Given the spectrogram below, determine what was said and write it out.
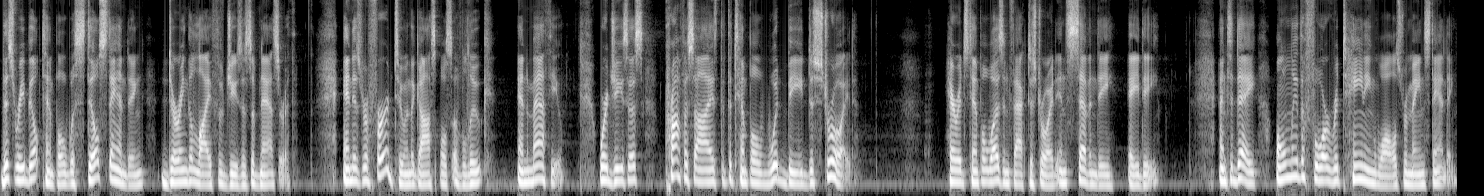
This rebuilt temple was still standing during the life of Jesus of Nazareth and is referred to in the Gospels of Luke and Matthew, where Jesus prophesied that the temple would be destroyed. Herod's temple was, in fact, destroyed in 70 AD. And today, only the four retaining walls remain standing,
